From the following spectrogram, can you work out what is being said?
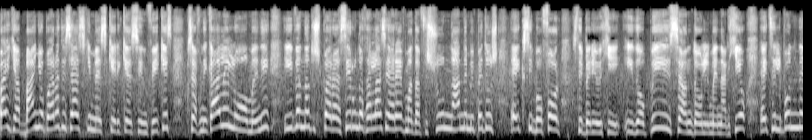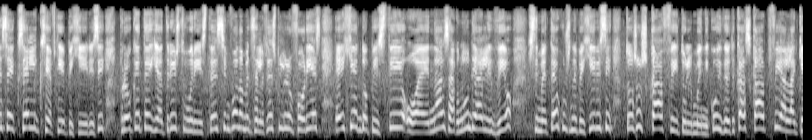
πάει για μπάνιο παρά τις άσχημες καιρικές συνθήκες. Ξαφνικά άλλοι λουόμενοι είδαν να τους παρασύρουν τα θαλάσσια ρεύματα. Φυσούν άνεμοι 5 6 μποφόρ στην περιοχή. Ειδοποίησαν το λιμεναρχείο. Έτσι λοιπόν είναι σε εξέλιξη αυτή η επιχείρηση. Πρόκειται για τρεις τουρίστες. Σύμφωνα με τις τελευταίες πληροφορίες, έχει εντοπιστεί ο ένας, αγνούνται άλλοι δύο. Συμμετέχουν στην επιχείρηση τόσο σκάφη σκάφη του λιμενικού, ιδιωτικά σκάφη αλλά και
